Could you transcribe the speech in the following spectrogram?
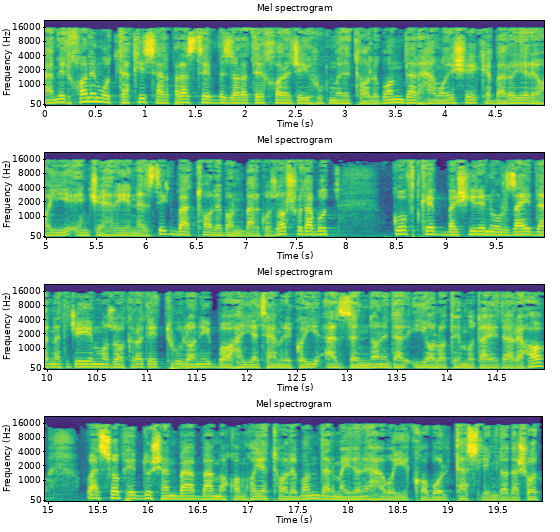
امیرخان متقی سرپرست وزارت خارجه حکومت طالبان در همایشی که برای رهایی این چهره نزدیک به طالبان برگزار شده بود گفت که بشیر نورزی در نتیجه مذاکرات طولانی با هیئت امریکایی از زندان در ایالات متحده رها و صبح دوشنبه به مقامهای طالبان در میدان هوایی کابل تسلیم داده شد.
